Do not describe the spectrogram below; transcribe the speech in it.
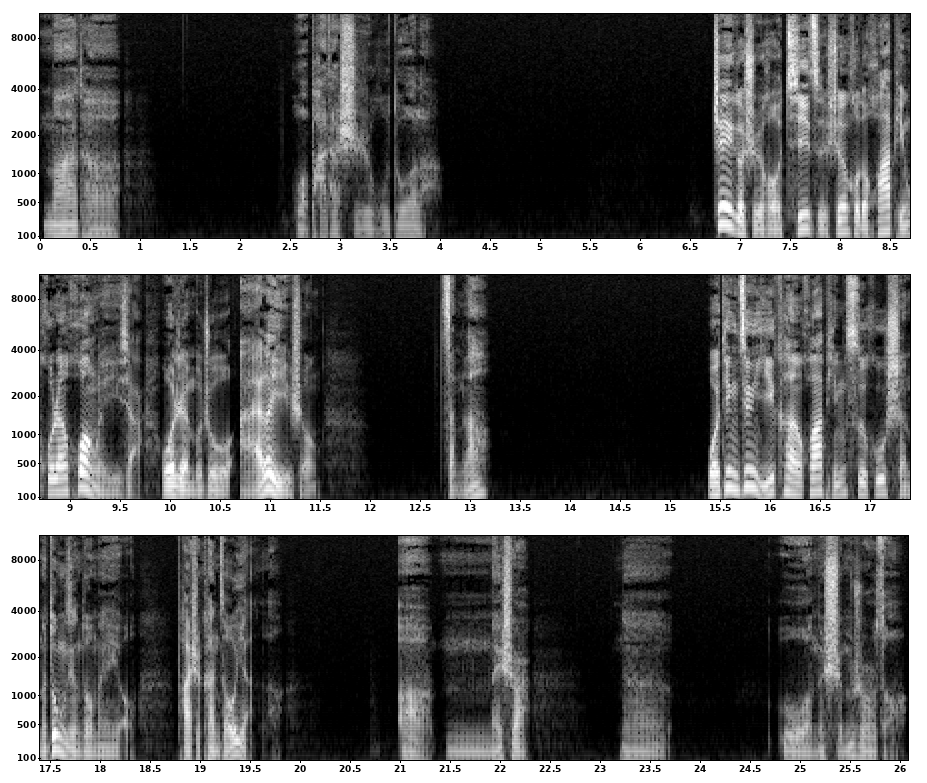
妈，她，我怕他时日无多了。这个时候，妻子身后的花瓶忽然晃了一下，我忍不住哎了一声：“怎么了？”我定睛一看，花瓶似乎什么动静都没有，怕是看走眼了。哦，嗯，没事儿。那。我们什么时候走？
